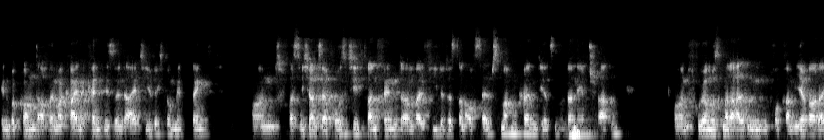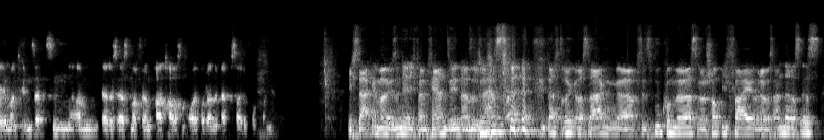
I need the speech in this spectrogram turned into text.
hinbekommt, auch wenn man keine Kenntnisse in der IT-Richtung mitbringt. Und was ich halt sehr positiv dran finde, ähm, weil viele das dann auch selbst machen können, die jetzt ein Unternehmen starten. Und früher musste man da halt einen Programmierer oder jemand hinsetzen, ähm, der das erstmal für ein paar tausend Euro oder eine Webseite programmiert. Ich sage immer, wir sind ja nicht beim Fernsehen, also du darfst, darfst auch sagen, äh, ob es jetzt WooCommerce oder Shopify oder was anderes ist.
